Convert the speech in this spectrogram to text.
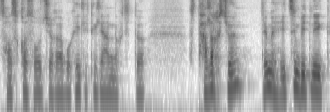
сонсгоо сууж байгаа бүх хил итгэлийн нөхдөдөө бас талархаж байна. Тийм ээ. Эзэн биднийг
